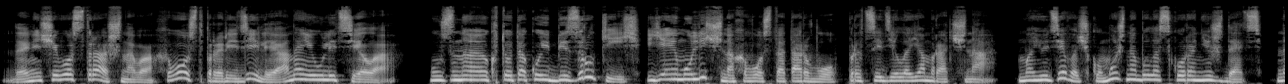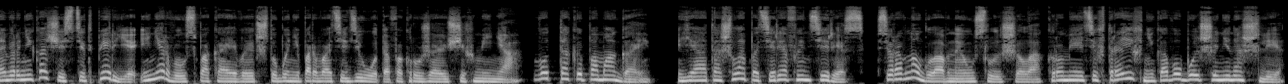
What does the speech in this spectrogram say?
«Да ничего страшного, хвост проредили, она и улетела». «Узнаю, кто такой безрукий, я ему лично хвост оторву», — процедила я мрачно. Мою девочку можно было скоро не ждать. Наверняка чистит перья и нервы успокаивает, чтобы не порвать идиотов, окружающих меня. Вот так и помогай. Я отошла, потеряв интерес. Все равно главное услышала. Кроме этих троих никого больше не нашли.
